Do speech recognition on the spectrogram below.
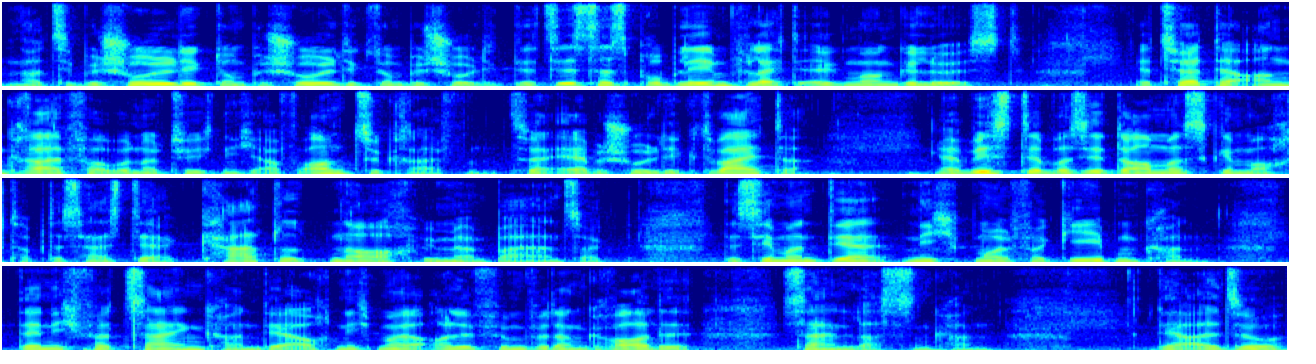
Man hat sie beschuldigt und beschuldigt und beschuldigt. Jetzt ist das Problem vielleicht irgendwann gelöst. Jetzt hört der Angreifer aber natürlich nicht auf anzugreifen, sondern er beschuldigt weiter. Er wisst ja, was ihr damals gemacht habt. Das heißt, er kartelt nach, wie man in Bayern sagt. Das ist jemand, der nicht mal vergeben kann, der nicht verzeihen kann, der auch nicht mal alle fünf dann gerade sein lassen kann, der also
